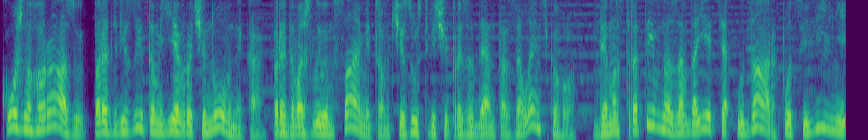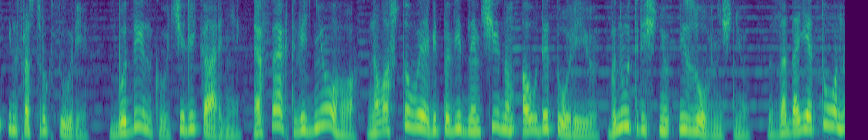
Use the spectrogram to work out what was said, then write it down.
Кожного разу перед візитом єврочиновника, перед важливим самітом чи зустрічю президента Зеленського демонстративно завдається удар по цивільній інфраструктурі, будинку чи лікарні. Ефект від нього налаштовує відповідним чином аудиторію, внутрішню і зовнішню, задає тон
